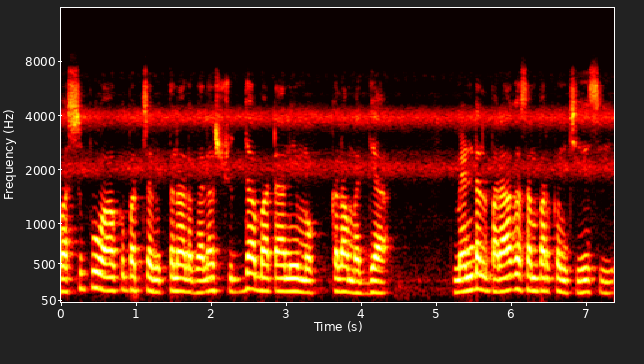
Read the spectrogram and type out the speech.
పసుపు ఆకుపచ్చ విత్తనాలు గల శుద్ధ బఠానీ మొక్కల మధ్య మెండల్ పరాగ సంపర్కం చేసి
